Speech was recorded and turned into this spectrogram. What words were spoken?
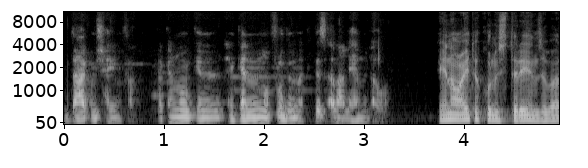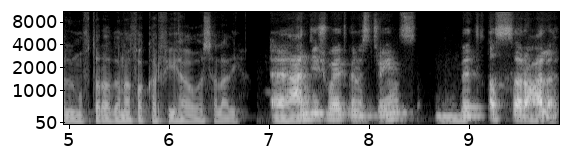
بتاعك مش هينفع. فكان ممكن كان المفروض إنك تسأل عليها من الأول. إيه نوعية ال constraints بقى اللي المفترض أنا أفكر فيها أو أسأل عليها؟ آه عندي شوية constraints بتأثر على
